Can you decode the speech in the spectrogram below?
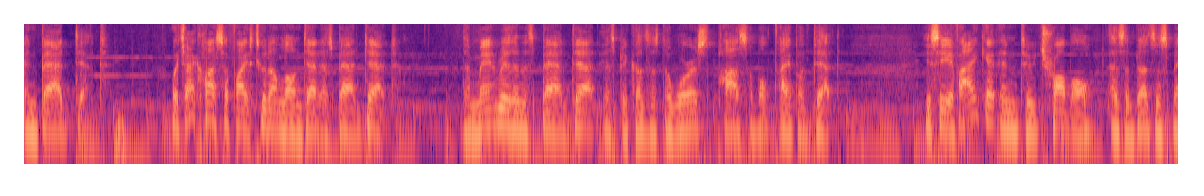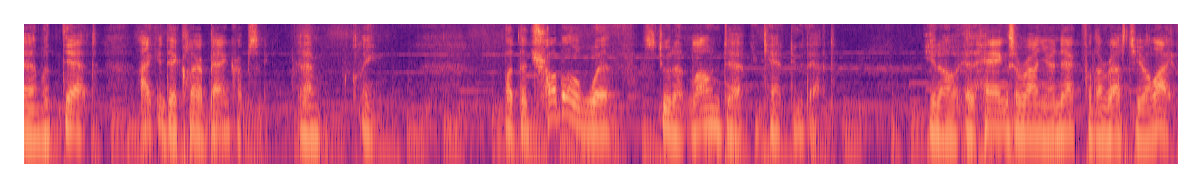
and bad debt, which I classify student loan debt as bad debt. The main reason it's bad debt is because it's the worst possible type of debt. You see, if I get into trouble as a businessman with debt, I can declare bankruptcy and I'm clean. But the trouble with student loan debt, you can't do that. You know, it hangs around your neck for the rest of your life.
